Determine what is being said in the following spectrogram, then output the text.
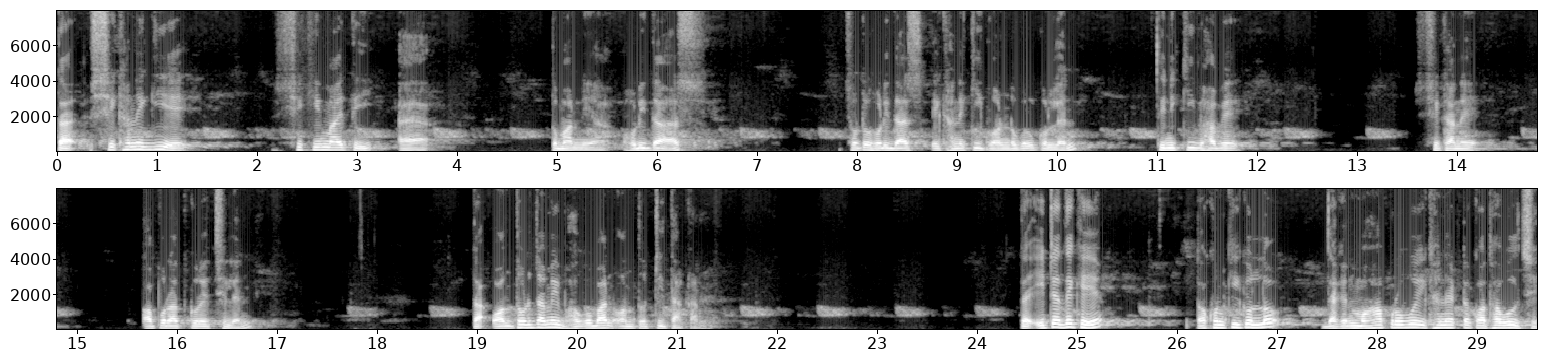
তা সেখানে গিয়ে শিখি মাইতি তোমার নিয়া হরিদাস, ছোট হরিদাস এখানে কি গণ্ডগোল করলেন? তিনি কীভাবে সেখানে অপরাধ করেছিলেন? তা অন্তর্জামী ভগবান অন্তরটি তাকান। তা এটা দেখে তখন কি করল? দেখেন মহাপ্রভু এখানে একটা কথা বলছে।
